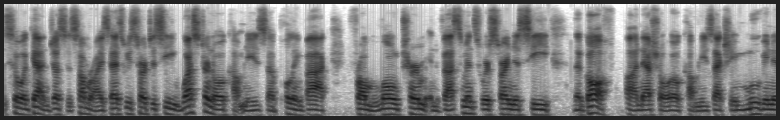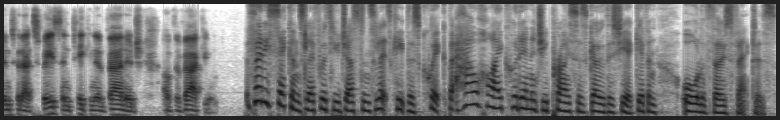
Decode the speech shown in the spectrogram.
so again, just to summarize, as we start to see Western oil companies uh, pulling back from long-term investments, we're starting to see the Gulf uh, national oil companies actually moving into that space and taking advantage of the vacuum. 30 seconds left with you, Justin, so let's keep this quick. But how high could energy prices go this year, given all of those factors?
